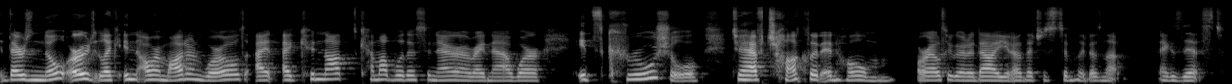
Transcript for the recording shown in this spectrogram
there's no urge like in our modern world, I I could not come up with a scenario right now where it's crucial to have chocolate at home or else you're going to die, you know? That just simply does not exist.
